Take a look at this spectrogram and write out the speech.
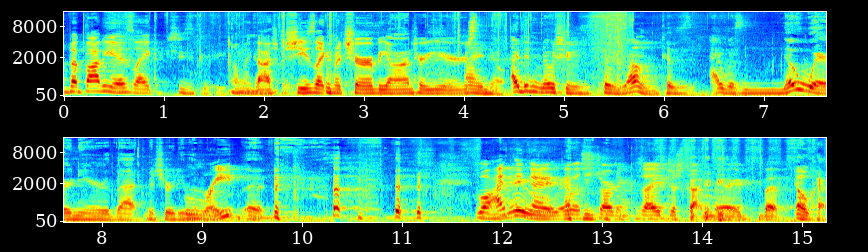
But Bobby is like She's great. Oh my gosh, she's like mature beyond her years. I know. I didn't know she was so young because I was nowhere near that maturity level. Right? Well, I think I, I was starting because I had just gotten married, but okay.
